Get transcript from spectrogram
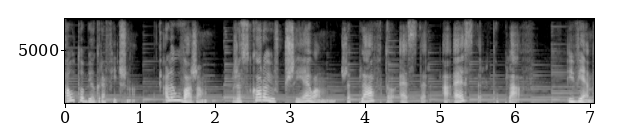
autobiograficzna. Ale uważam, że skoro już przyjęłam, że Plaw to Ester, a Ester to Plaw i wiemy,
